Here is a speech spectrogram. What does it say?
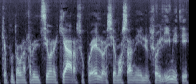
che appunto ha una tradizione chiara su quello e si è mossa nei suoi limiti,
